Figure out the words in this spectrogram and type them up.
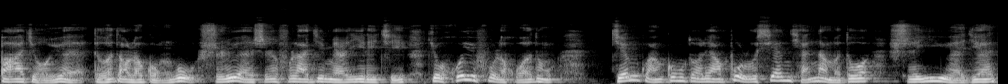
八九月得到了巩固。十月时，弗拉基米尔·伊里奇就恢复了活动。尽管工作量不如先前那么多，十一月间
